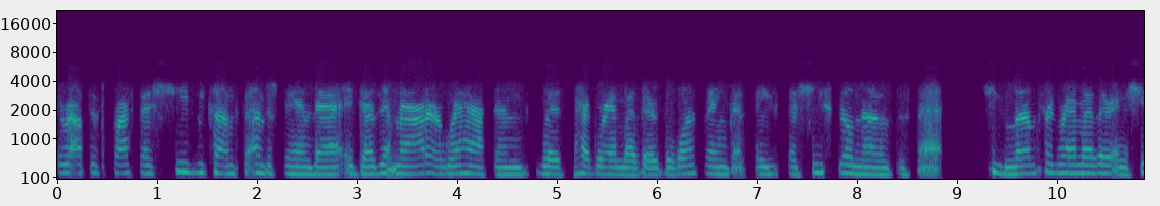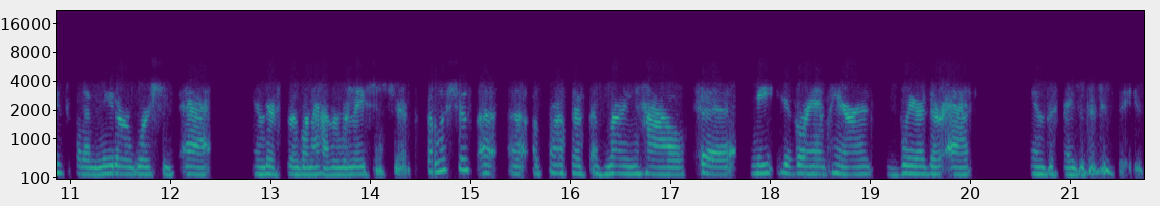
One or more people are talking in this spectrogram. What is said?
Throughout this process, she becomes to understand that it doesn't matter what happens with her grandmother. The one thing that they that she still knows is that she loves her grandmother and she's going to meet her where she's at and they're still going to have a relationship. So it's just a, a, a process of learning how to meet your grandparents where they're at in the stage of the disease.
